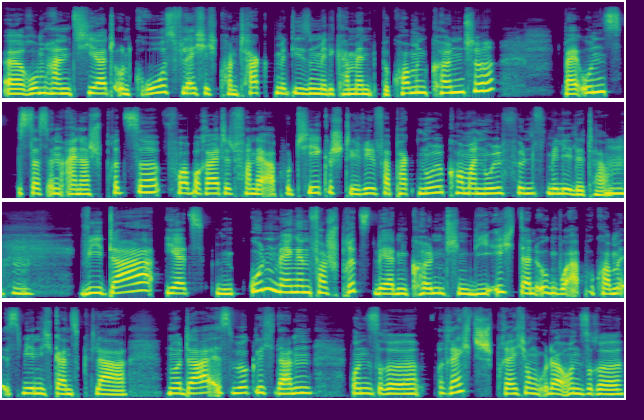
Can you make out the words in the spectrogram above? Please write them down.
äh, rumhantiert und großflächig Kontakt mit diesem Medikament bekommen könnte. Bei uns ist das in einer Spritze vorbereitet von der Apotheke, steril verpackt 0,05 Milliliter. Mhm. Wie da jetzt Unmengen verspritzt werden könnten, die ich dann irgendwo abbekomme, ist mir nicht ganz klar. Nur da ist wirklich dann unsere Rechtsprechung oder unsere,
